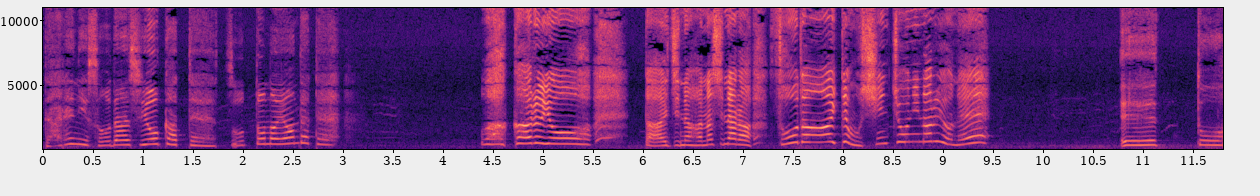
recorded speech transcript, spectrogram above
た。誰に相談しようかってずっと悩んでて。わかるよ大事な話なら相談相手も慎重になるよね。えー、っと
